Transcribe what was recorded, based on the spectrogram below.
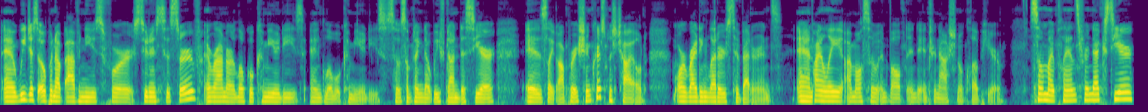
and we just open up avenues for students to serve around our local communities and global communities. So something that we've done this year is like Operation Christmas Child or writing letters to veterans. And finally, I'm also involved in the international club here. Some of my plans for next year,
